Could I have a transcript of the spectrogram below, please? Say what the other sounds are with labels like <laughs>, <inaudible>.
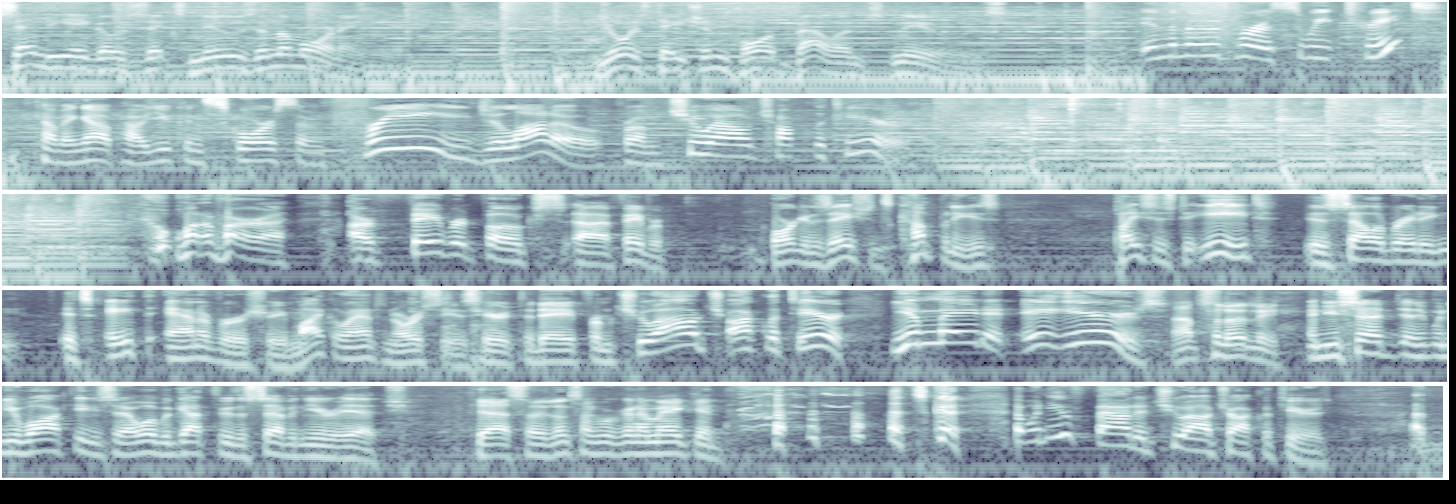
San Diego 6 News in the morning. Your station for balanced news. In the mood for a sweet treat? Coming up, how you can score some free gelato from Chuao Chocolatier. One of our, uh, our favorite folks, uh, favorite organizations, companies, places to eat is celebrating its eighth anniversary. Michael Antonorsi is here today from Chuao Chocolatier. You made it, eight years. Absolutely. And you said, uh, when you walked in, you said, well, we got through the seven-year itch. Yeah, so it looks like we're going to make it. <laughs> That's good. And when you founded Chuao Chocolatiers, uh,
